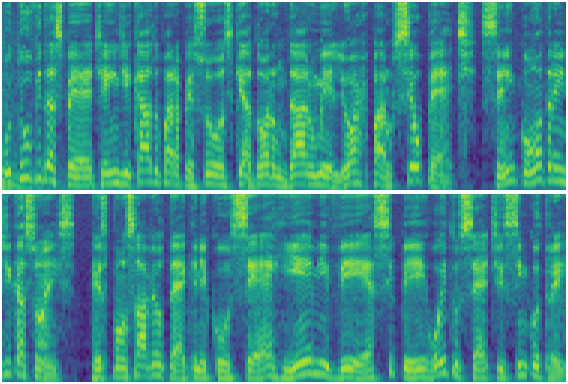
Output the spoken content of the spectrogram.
O Dúvidas Pet é indicado para pessoas que adoram dar o melhor para o seu pet, sem contraindicações. Responsável técnico CRM VSP 8753.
